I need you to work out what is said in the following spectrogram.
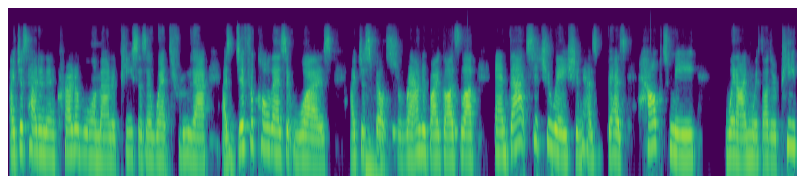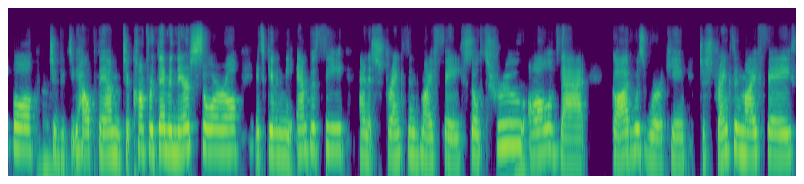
I just had an incredible amount of peace as I went through that. As difficult as it was, I just mm-hmm. felt surrounded by God's love. And that situation has, has helped me when I'm with other people mm-hmm. to, to, help them, to comfort them in their sorrow. It's given me empathy and it strengthened my faith. So, through mm-hmm. all of that, God was working to strengthen my faith,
